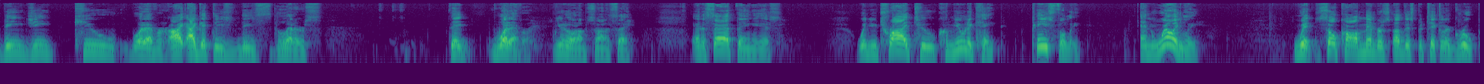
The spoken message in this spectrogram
B G Q whatever. I, I get these these letters. They whatever. You know what I'm trying to say. And the sad thing is when you try to communicate peacefully and willingly with so-called members of this particular group,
